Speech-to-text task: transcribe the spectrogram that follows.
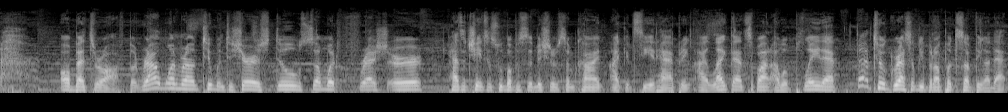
all bets are off. But round one, round two, when Teixeira is still somewhat fresher, has a chance to swoop up a submission of some kind, I could see it happening. I like that spot. I would play that. Not too aggressively, but I'll put something on that.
